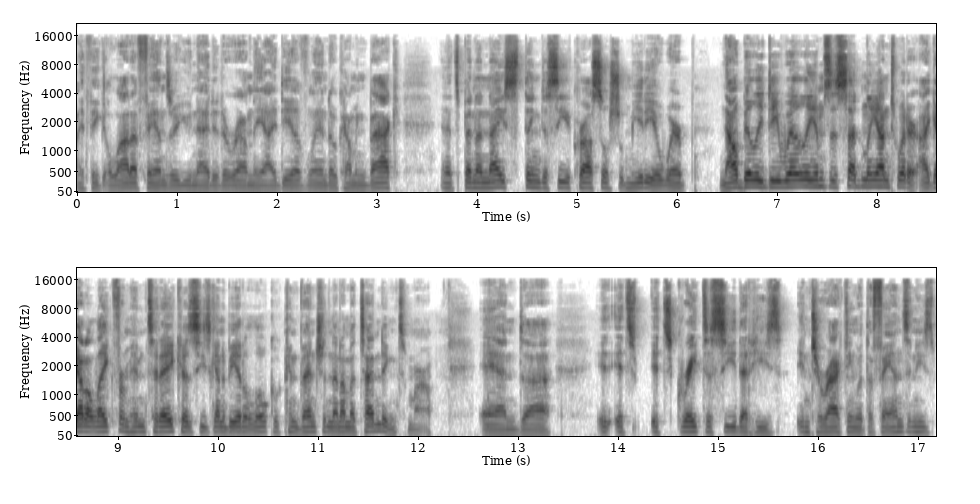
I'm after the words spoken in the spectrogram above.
I think a lot of fans are united around the idea of Lando coming back. And it's been a nice thing to see across social media where now Billy Dee Williams is suddenly on Twitter. I got a like from him today because he's going to be at a local convention that I'm attending tomorrow. And, uh, it, it's it's great to see that he's interacting with the fans, and he's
